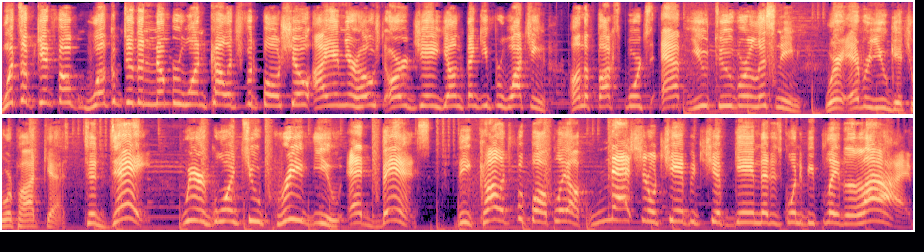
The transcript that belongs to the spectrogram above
What's up, kinfolk? Welcome to the number one college football show. I am your host, RJ Young. Thank you for watching on the Fox Sports app, YouTube, or listening wherever you get your podcast. Today, we're going to preview, advance the college football playoff national championship game that is going to be played live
